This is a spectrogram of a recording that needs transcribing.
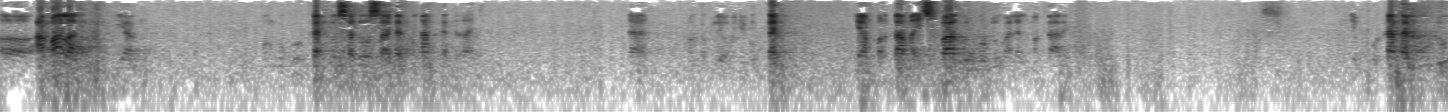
uh, amalan yang menggugurkan dosa-dosa dan mengangkat derajat. Dan maka beliau menyebutkan yang pertama isbagul wudu alal makarim. Menyempurnakan wudu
